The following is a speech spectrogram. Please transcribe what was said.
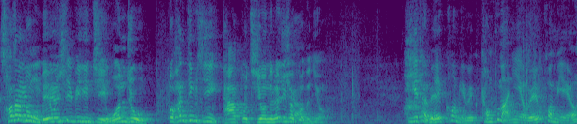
선화동 매운 실비김치 원조. 또 한 팀씩 다 또 지원을 해주셨거든요. 이게 다 welcome이에요. wel- 경품 아니에요. welcome이에요.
